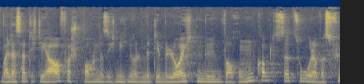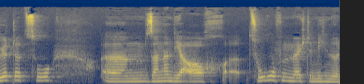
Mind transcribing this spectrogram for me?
weil das hatte ich dir ja auch versprochen, dass ich nicht nur mit dir beleuchten will, warum kommt es dazu oder was führt dazu ähm, sondern dir auch äh, zurufen möchte, nicht nur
